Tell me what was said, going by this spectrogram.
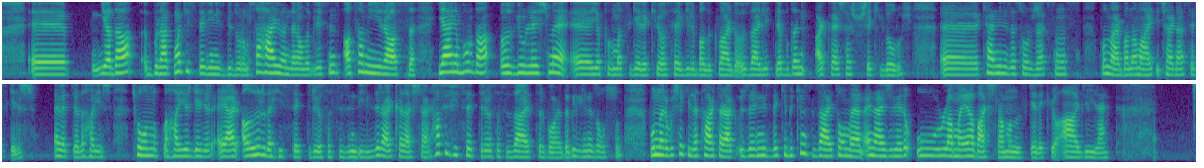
e, ya da bırakmak istediğiniz bir durumsa her yönden alabilirsiniz. Ata mirası. Yani burada özgürleşme e, yapılması gerekiyor sevgili balıklarda özellikle. Bu da arkadaşlar şu şekilde olur. E, kendinize soracaksınız. Bunlar bana mı ait? İçeriden ses gelir. Evet ya da hayır. Çoğunlukla hayır gelir. Eğer ağır da hissettiriyorsa sizin değildir arkadaşlar. Hafif hissettiriyorsa size aittir bu arada bilginiz olsun. Bunları bu şekilde tartarak üzerinizdeki bütün size ait olmayan enerjileri uğurlamaya başlamanız gerekiyor acilen.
